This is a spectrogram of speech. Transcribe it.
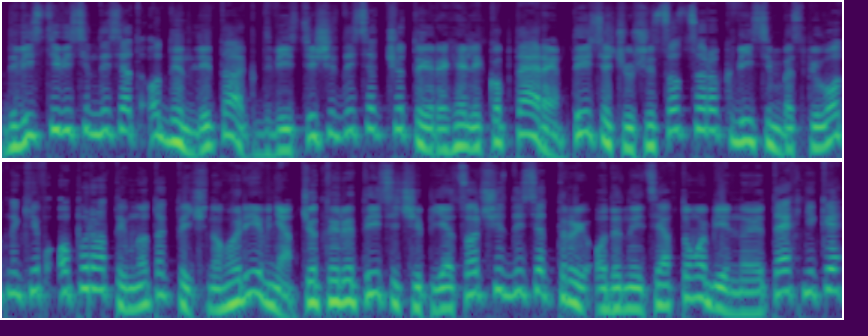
281 літак, 264 гелікоптери, 1648 безпілотників оперативно-тактичного рівня, 4563 одиниці автомобільної техніки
